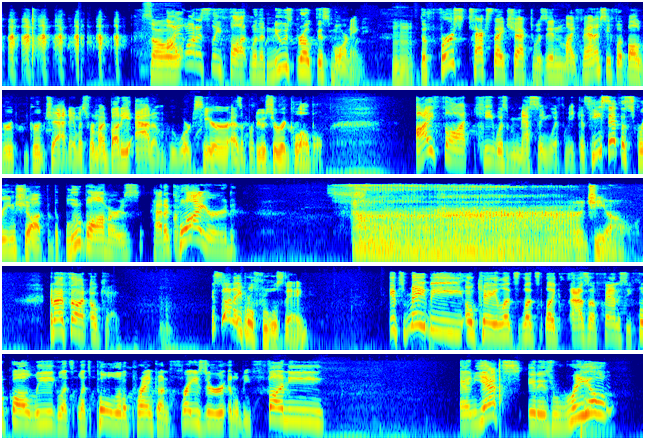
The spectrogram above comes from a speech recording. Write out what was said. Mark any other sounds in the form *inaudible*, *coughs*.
so I honestly thought when the news broke this morning, Mhm. the first text I checked was in my fantasy football group group chat, and it was from my buddy Adam, who works here as a producer at Global. I thought he was messing with me because he sent the screenshot that the Blue Bombers had acquired Sergio. And I thought, okay, it's not April Fool's Day it's maybe okay let's let's like as a fantasy football league let's let's pull a little prank on fraser. It'll be funny. And yet it is real.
